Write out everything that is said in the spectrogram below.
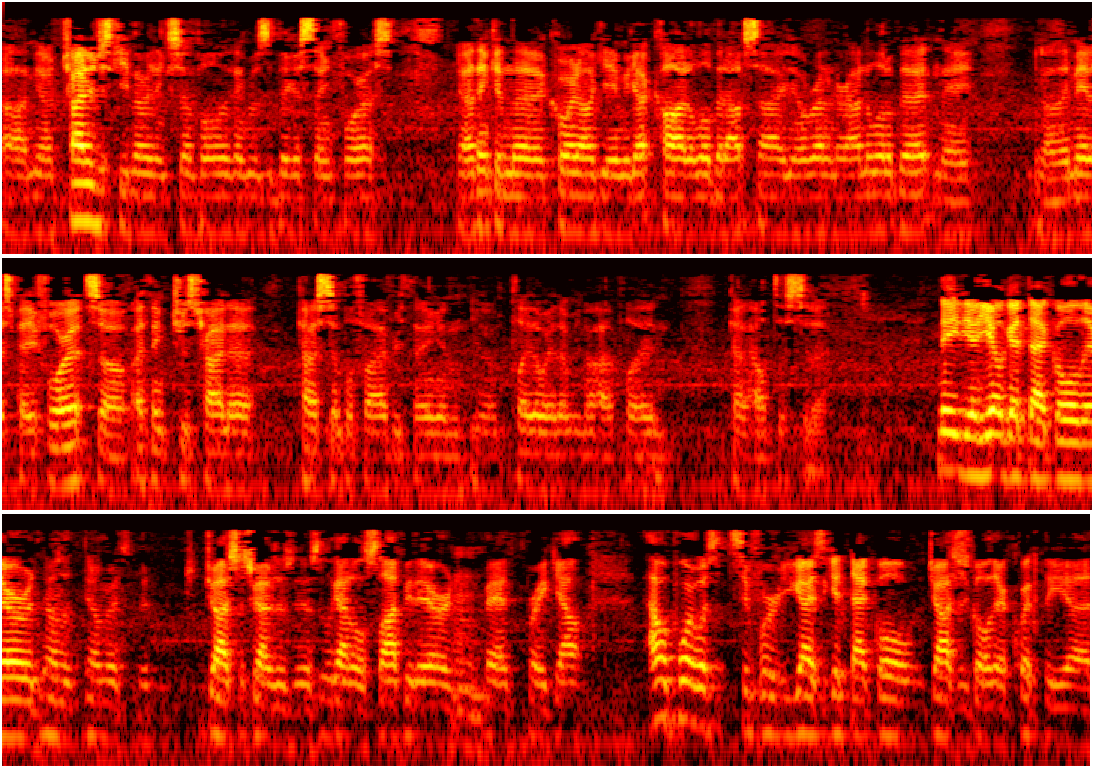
Um, you know, trying to just keep everything simple. I think was the biggest thing for us. You know, I think in the Cornell game we got caught a little bit outside, you know, running around a little bit, and they, you know, they made us pay for it. So I think just trying to kind of simplify everything and you know play the way that we know how to play and kind of helped us today. Nate, yeah, Yale get that goal there. You know, you know Josh describes it as got a little sloppy there and mm-hmm. bad breakout how important was it for you guys to get that goal, Josh's goal there quickly uh,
